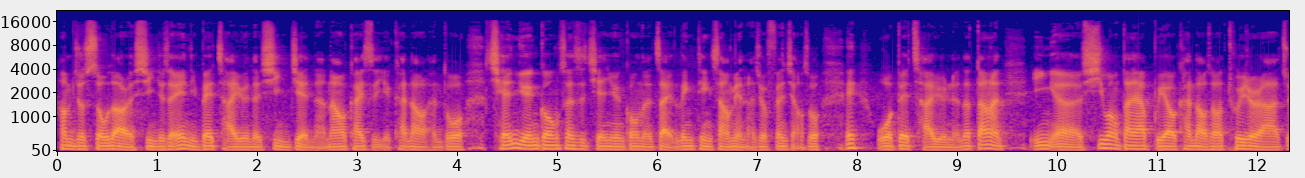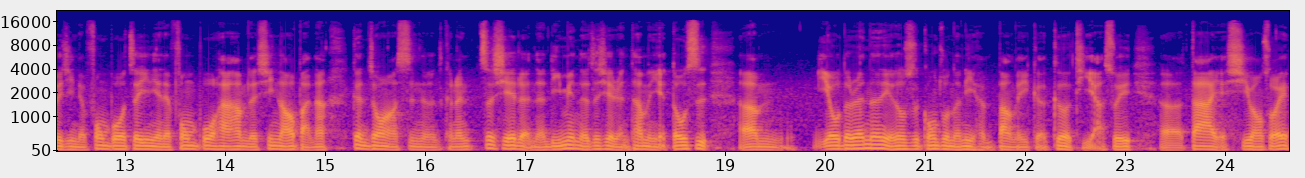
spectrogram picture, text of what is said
他们就收到了信，就是哎，你被裁员的信件呢。然后开始也看到了很多前员工，甚至前员工呢，在 LinkedIn 上面呢就分享说，哎，我被裁员了。那当然，因呃希望大家不要看到说 Twitter 啊最近的风波，这一年的风波，还有他们的新老板啊，更重要的是呢，可能这些人呢里面的这些人。他们也都是，嗯。有的人呢，也都是工作能力很棒的一个个体啊，所以呃，大家也希望说，哎，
